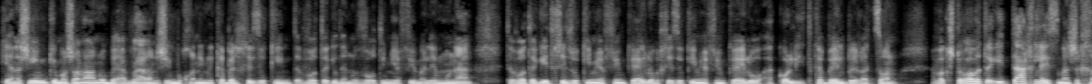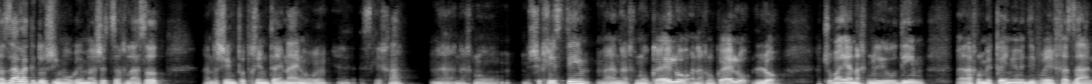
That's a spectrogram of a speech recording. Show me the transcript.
כי אנשים כמו שאמרנו בעבר אנשים מוכנים לקבל חיזוקים תבוא תגיד לנו וורטים יפים על אמונה תבוא תגיד חיזוקים יפים כאלו וחיזוקים יפים כאלו הכל יתקבל ברצון. אבל כשתבוא ותגיד תכלס מה שחז"ל הקדושים אומרים מה שצריך לעשות אנשים פותחים את העיניים ואומרים סליחה מה אנחנו משיחיסטים מה אנחנו כאלו? אנחנו כאלו? לא. התשובה היא אנחנו יהודים ואנחנו מקיימים את דברי חז"ל.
